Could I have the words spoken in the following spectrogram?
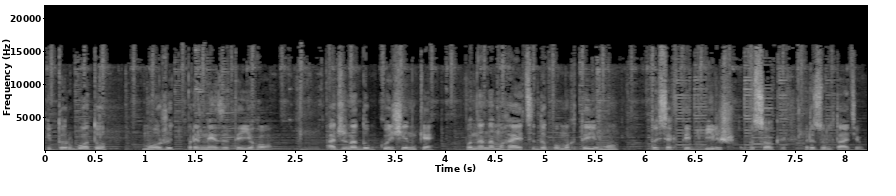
і турботу можуть принизити його. Адже, на думку жінки, вона намагається допомогти йому досягти більш високих результатів.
